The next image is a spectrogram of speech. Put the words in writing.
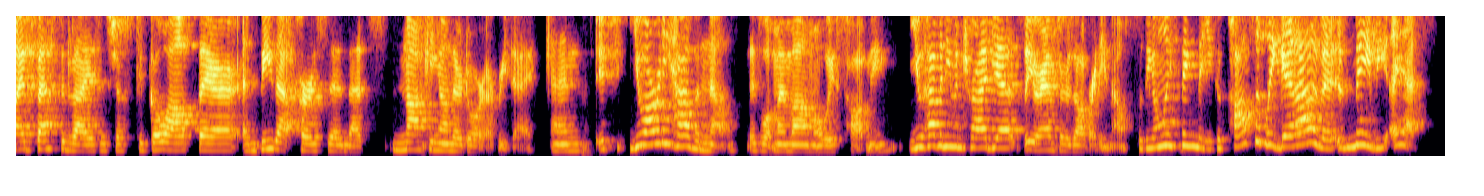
my best advice is just to go out there and be that person that's knocking on their door every day. And hmm. if you already have a no, is what my mom always taught me. You haven't even tried yet, so your answer is already no. So the only thing that you could possibly get out of it is maybe a yes.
